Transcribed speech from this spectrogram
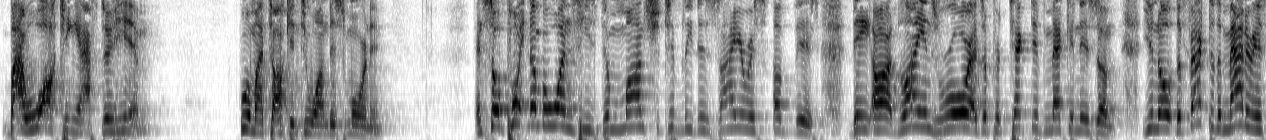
by walking after him. Who am I talking to on this morning? And so point number one is he's demonstratively desirous of this. They are, lions roar as a protective mechanism. You know, the fact of the matter is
